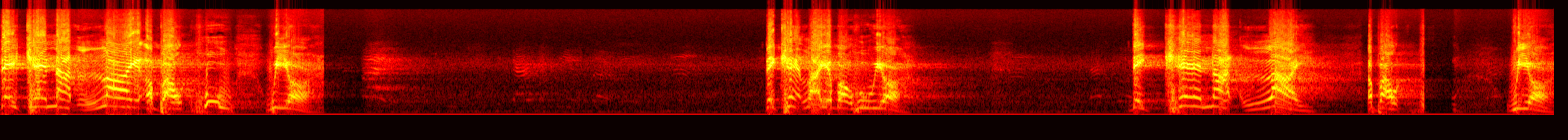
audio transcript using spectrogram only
they cannot lie about who we are. They can't lie about who we are. They cannot lie about who we are.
